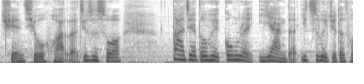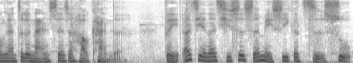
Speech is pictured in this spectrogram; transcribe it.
全球化了，就是说大家都会公认一样的，一直会觉得同样这个男生是好看的。对，而且呢，其实审美是一个指数，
